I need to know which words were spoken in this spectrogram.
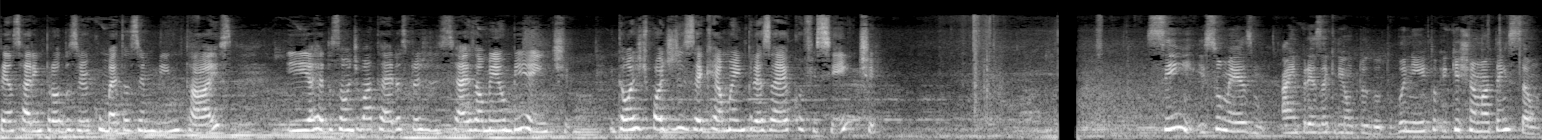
pensar em produzir com metas ambientais e a redução de matérias prejudiciais ao meio ambiente. Então a gente pode dizer que é uma empresa ecoeficiente? Sim, isso mesmo. A empresa cria um produto bonito e que chama atenção,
